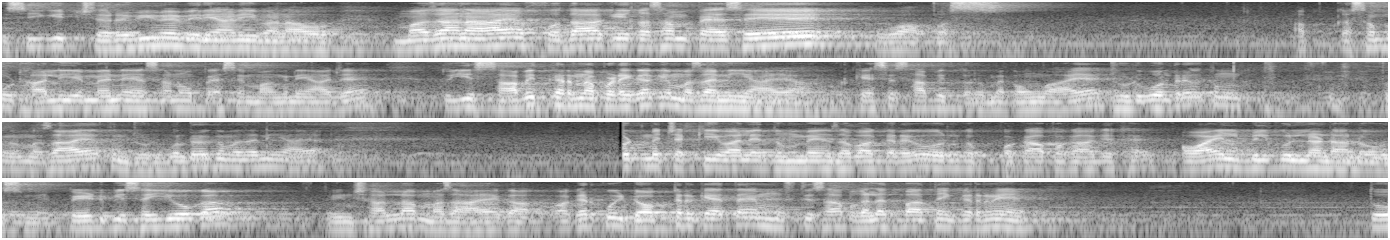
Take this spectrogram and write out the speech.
इसी की चर्बी में बिरयानी बनाओ। मज़ा ना आए, खुदा की कसम, पैसे वापस। अब कसम उठा ली है मैंने, ऐसा ना पैसे मांगने आ जाए। तो ये साबित करना पड़ेगा कि मज़ा नहीं आया। और कैसे साबित करो? मैं कहूँगा, आया, झूठ बोल रहे हो तुम? तुम्हें मज़ा आया, तुम झूठ बोल रहे हो कि मज़ा नहीं आया? कोट में चक्की वाले दुम्बे ज़बा करे और उनको पका पका के खाए। ऑयल बिल्कुल ना डालो उसमें। पेट भी सही होगा तो इन मज़ा आएगा। अगर कोई डॉक्टर कहता है, मुफ्ती साहब गलत बातें कर रहे हैं तो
